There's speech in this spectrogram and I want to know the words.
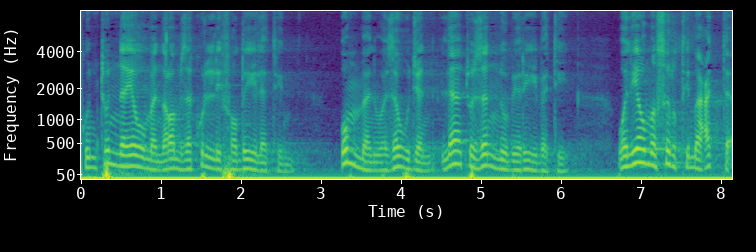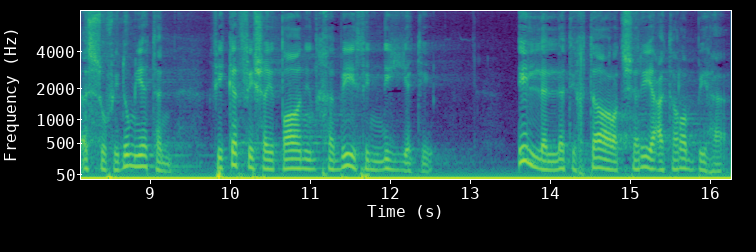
كنتن يوما رمز كل فضيلة. أما وزوجا لا تزن بريبتي واليوم صرت مع التأسف دمية في كف شيطان خبيث النية. إلا التي اختارت شريعة ربها.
